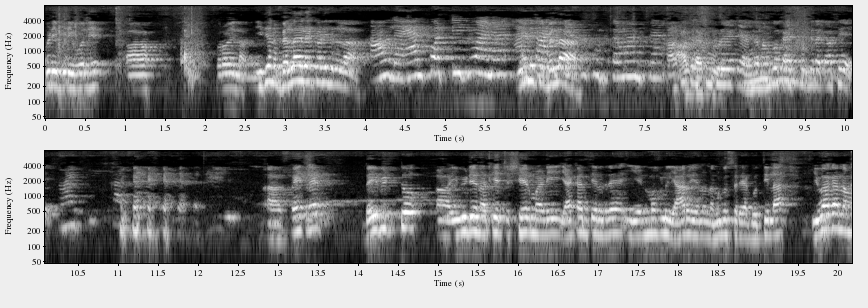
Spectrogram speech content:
ಬಿಡಿ ಬಿಡಿ ಓಲಿ. ಆ, ಪರವಾಗಿಲ್ಲ. ಇದೇನು ಬೆಲ್ಲ ಎಲ್ಲ ಇಟ್ಕೊಂಡಿದ್ರಲ್ಲ ಅವ್ರು ಲ್ಯಾಂಡ್ ಕೊಟ್ಟಿದ್ರು ಅಣ್ಣ. ಏನಕ್ಕೆ ಬೆಲ್ಲ? ಕುಡ್ಕಮ್ಮ ಅಂತ. ಕಾಫಿ ಕಾಯ್ಸ್ಕೊಂಡ್ ಕುಡಿಯಕ್ಕೆ ಹಂಗ ನಮಗೂ ಕಾಯಿಸ್ಕೊಡ್ತೀರಾ ಕಾಫಿ? ಆಯ್ತು ಆ, ಸ್ನೇಹಿತರೆ ದಯವಿಟ್ಟು ಆ, ಈ ವಿಡಿಯೋನ ಅತಿ ಹೆಚ್ಚು ಶೇರ್ ಮಾಡಿ. ಯಾಕಂತ ಹೇಳಿದ್ರೆ ಈ ಹೆಣ್ಮಗಳು ಯಾರು ಏನು ನನಗೂ ಸರಿಯಾಗಿ ಗೊತ್ತಿಲ್ಲ. ಇವಾಗ ನಮ್ಮ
